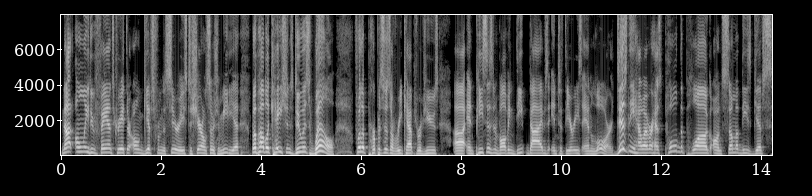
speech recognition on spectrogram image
not only do fans create their own gifs from the series to share on social media but publications do as well. For the purposes of recaps reviews uh, and pieces involving deep dives into theories and lore disney however has pulled the plug on some of these gifs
